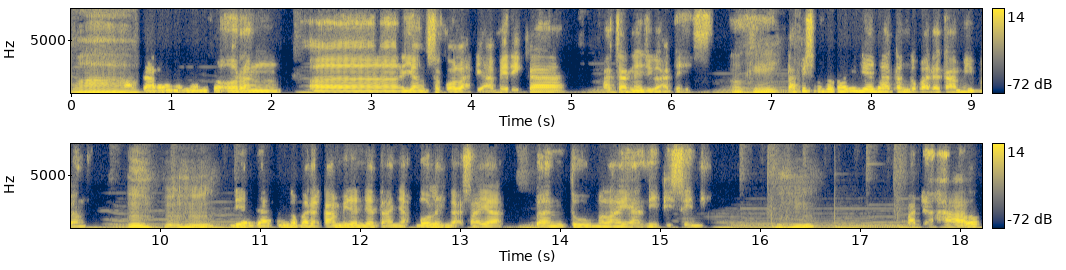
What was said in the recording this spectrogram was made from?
Wow. pacaran dengan seorang eh, yang sekolah di Amerika, pacarnya juga ateis. Oke. Tapi suatu kali dia datang kepada kami, Bang. Hmm, hmm, hmm. Dia datang kepada kami dan dia tanya, boleh nggak saya bantu melayani di sini? Mhm. Padahal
